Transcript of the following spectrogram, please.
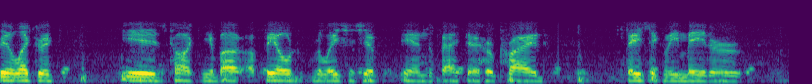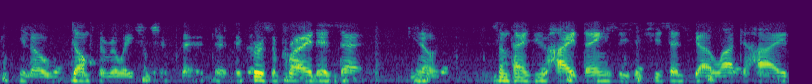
Electric is talking about a failed relationship and the fact that her pride basically made her, you know, dump the relationship. The, the, the curse of pride is that, you know, sometimes you hide things. She says you got a lot to hide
